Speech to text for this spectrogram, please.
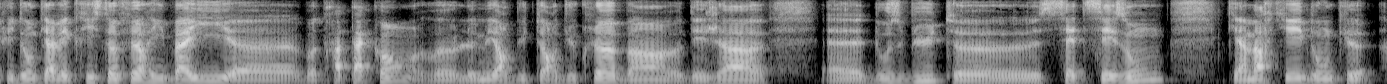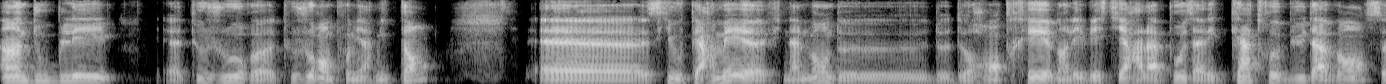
puis donc avec Christopher Ibaï, euh, votre attaquant, le meilleur buteur du club, hein, déjà 12 euh, buts euh, cette saison, qui a marqué donc un doublé toujours, toujours en première mi-temps. ce qui vous permet finalement de, de, rentrer dans les vestiaires à la pause avec quatre buts d'avance.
